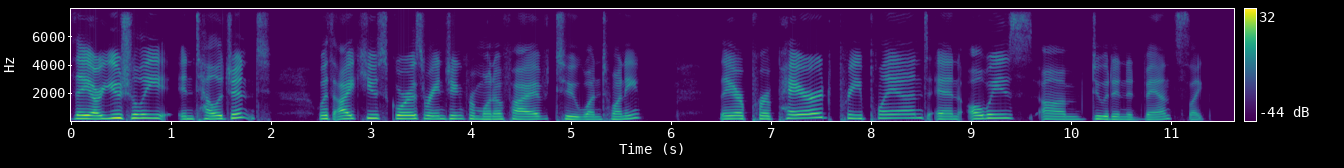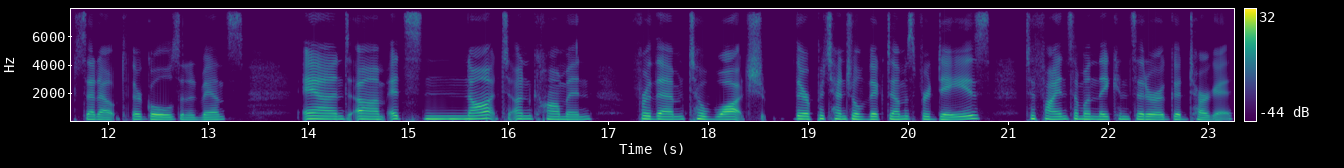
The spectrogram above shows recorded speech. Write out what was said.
they are usually intelligent with IQ scores ranging from 105 to 120 they are prepared pre-planned and always um, do it in advance like set out their goals in advance and um, it's not uncommon for them to watch their potential victims for days to find someone they consider a good target.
